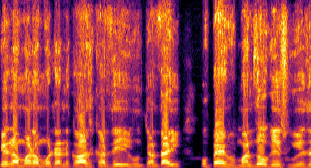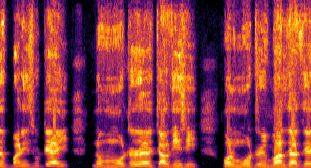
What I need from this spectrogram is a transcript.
ਪਹਿਲਾਂ ਮਾੜਾ ਮੋਟਾ ਨਿਕਾਸ ਕਰਦੇ ਸੀ ਹੁਣ ਜਾਂਦਾ ਸੀ। ਉਹ ਪੈਪ ਬੰਦ ਹੋ ਗਏ ਸੂਏ ਤੇ ਪਾਣੀ ਸੁੱਟਿਆ ਸੀ। ਨਵ ਮੋਟਰ ਚੱਲਦੀ ਸੀ। ਹੁਣ ਮੋਟਰ ਵੀ ਬੰਦ ਆ ਤੇ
